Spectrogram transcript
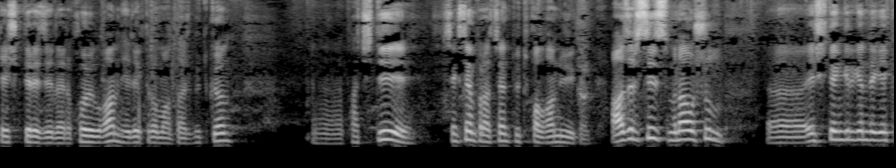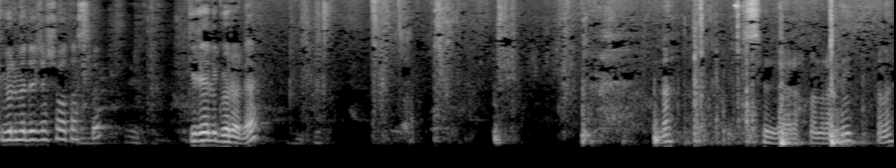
эшик терезелери коюлган электромонтаж бүткөн почти 80% бүтүп калган үй экен азыр сиз мына ушул э, эшиктен киргендеги эки бөлмөдө жашап атасызбы кирели көрөлү э мына бисмиллахи рахмани рахим мына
